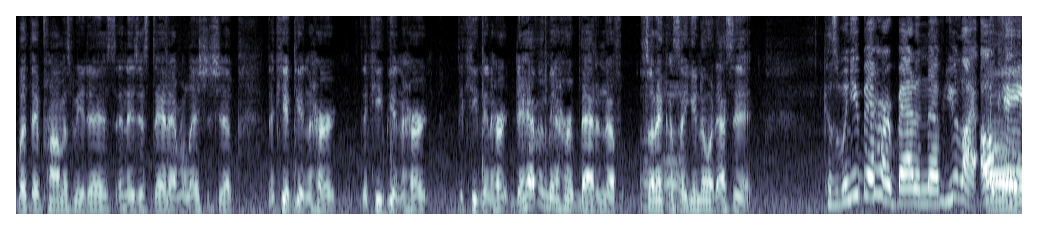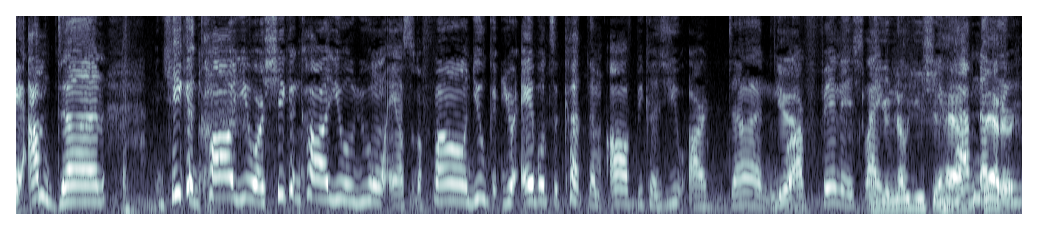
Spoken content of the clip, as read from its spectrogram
but they promised me this, and they just stay in that relationship. They keep getting hurt. They keep getting hurt. They keep getting hurt. They haven't been hurt bad enough, so they can say, you know what, that's it. Because when you've been hurt bad enough, you're like, okay, Oh. I'm done. He can call you or she can call you. You won't answer the phone. You you're able to cut them off because you are done. You Yeah. are finished. Like you know you should have better.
